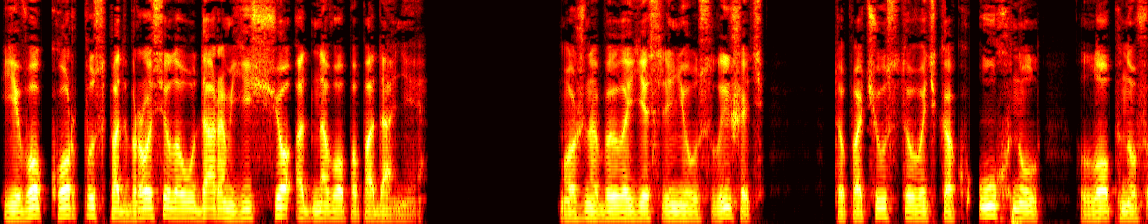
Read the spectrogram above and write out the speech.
его корпус подбросило ударом еще одного попадания. Можно было, если не услышать, то почувствовать, как ухнул, лопнув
